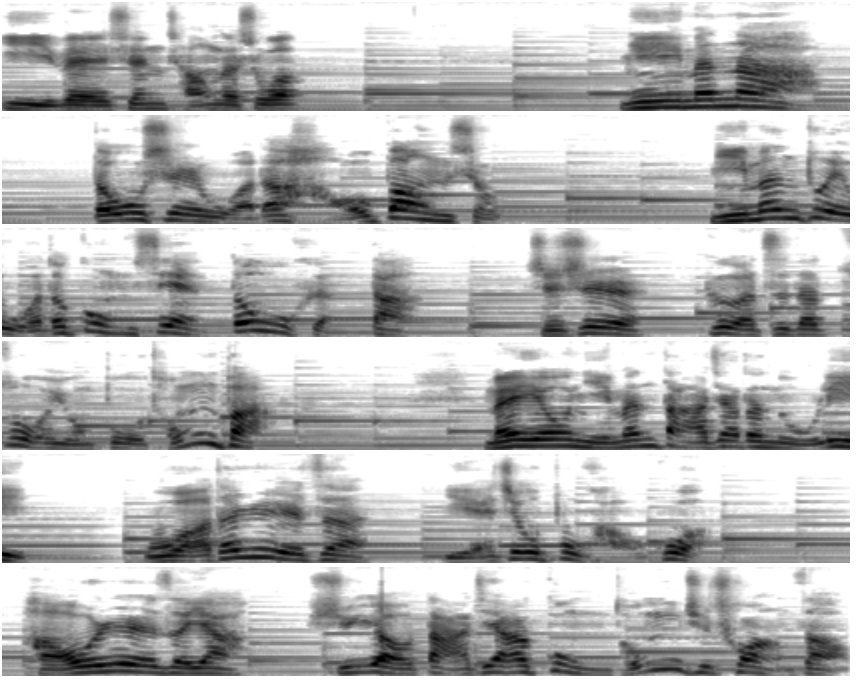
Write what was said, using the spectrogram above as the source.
意味深长地说：“你们呐。”都是我的好帮手，你们对我的贡献都很大，只是各自的作用不同罢了。没有你们大家的努力，我的日子也就不好过。好日子呀，需要大家共同去创造。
